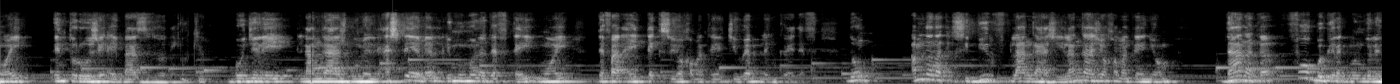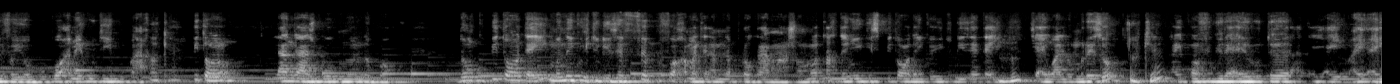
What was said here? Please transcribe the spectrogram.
mooy interroger ay bases de données boo jëlee langage bu mel ni HTML li mu mën a def tey mooy defar ay textes yoo xamante ne ci web lañ koy def donc am na nag si biir langage yi langage yoo xamante ne ñoom daanaka foo bëgg rek mën nga leen fa yóbbu boo amee outil bu baax. Python langage boobu noonu la bokk. Donc Python tey mën nañ ko utiliser fépp foo xamante ne am na programmation moo tax dañuy gis Python dañ koy utiliser tey. ci ay wàllum réseau. ay configurer ay routeur ak ay ay ay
